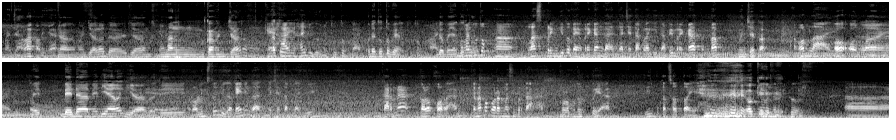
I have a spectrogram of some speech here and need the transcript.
majalah kali ya. Nah majalah udah jarang memang bukan jarang. Kayak tuh, Hai Hai juga udah tutup kan? Udah tutup ya? Tutup Hai. udah banyak bukan tutup, tutup eh, last print gitu. Kayak mereka nggak nggak cetak lagi. Tapi mereka tetap mencetak. online. Oh Nah, online gitu. Me- beda media lagi ya berarti. Rolling Stone juga kayaknya nggak nggak cetak lagi. Karena kalau koran kenapa koran masih bertahan? Kalau menurutku ya ini bukan soto ya. Oke. Itu menurutku Eh,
